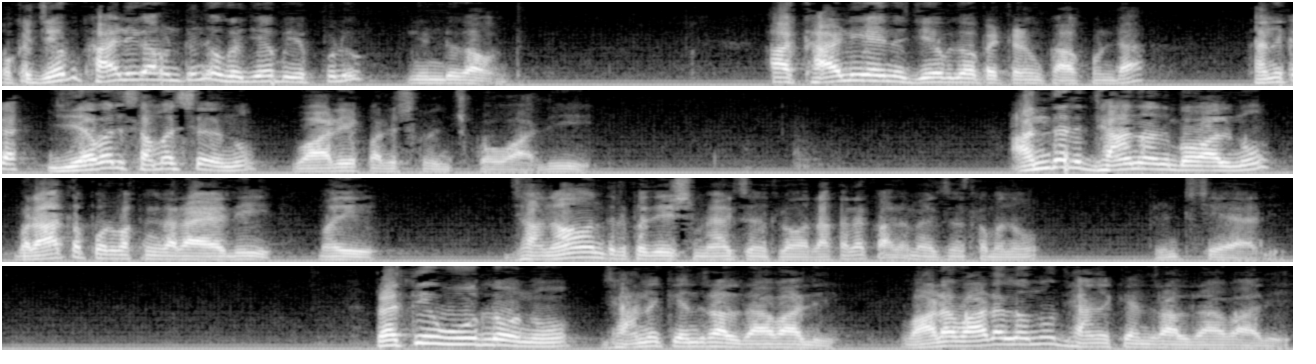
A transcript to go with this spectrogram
ఒక జేబు ఖాళీగా ఉంటుంది ఒక జేబు ఎప్పుడు నిండుగా ఉంటుంది. ఆ ఖాళీ అయిన జేబులో పెట్టడం కాకుండా కనుక ఎవరి సమస్యలను వారే పరిష్కరించుకోవాలి. అందరి ధ్యాన అనుభవాలను వ్రాతపూర్వకంగా రాయాలి. మరి ధ్యానాంధ్రప్రదేశ్ మ్యాగజైన్స్లో రకరకాల మ్యాగజైన్స్లో మనం ప్రింట్ చేయాలి. ప్రతి ఊర్లోనూ ధ్యాన కేంద్రాలు రావాలి. వాడవాడలోనూ ధ్యాన కేంద్రాలు రావాలి.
